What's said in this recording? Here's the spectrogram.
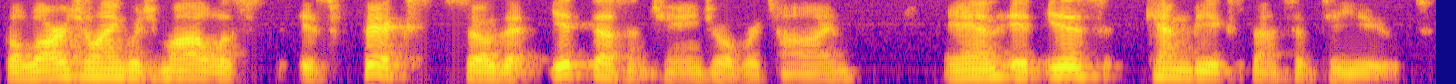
The large language model is, is fixed so that it doesn't change over time, and it is can be expensive to use.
